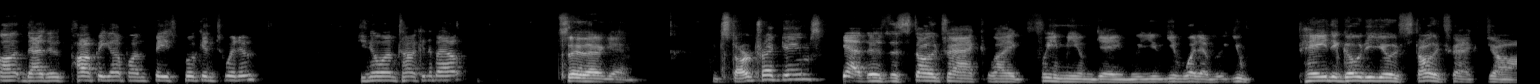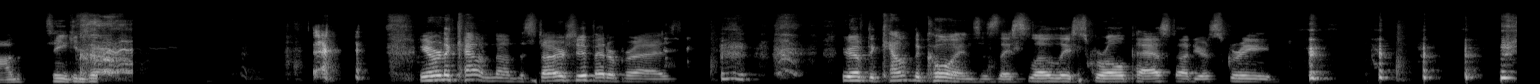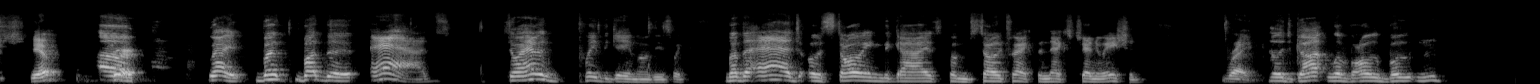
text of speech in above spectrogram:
uh, that are popping up on Facebook and Twitter. Do you know what I'm talking about? Say that again. Star Trek games? Yeah, there's the Star Trek like freemium game where you you whatever you pay to go to your Star Trek job so you can. Do, You're an accountant on the Starship Enterprise. you have to count the coins as they slowly scroll past on your screen. yep. uh, Sure. Right, but but the ads. So I haven't played the game obviously, but the ads are starring the guys from Star Trek: The Next Generation. Right. So it's got LeVar Burton,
